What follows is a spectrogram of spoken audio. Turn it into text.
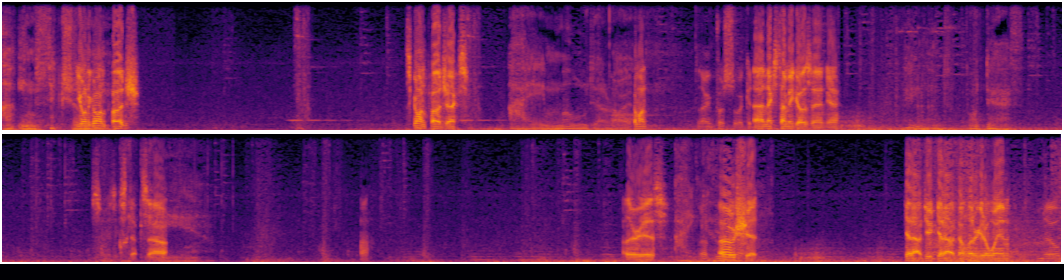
of infection. You wanna go on Pudge? Let's go on Pudge, Axe. I molder on. Come on. Let me push so I can. Uh, next time he goes in, yeah. Payment for death. As soon as he steps out. Oh, there he is. Oh. Oh shit. Get out, dude, get out. Don't let her get a win. Nope.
